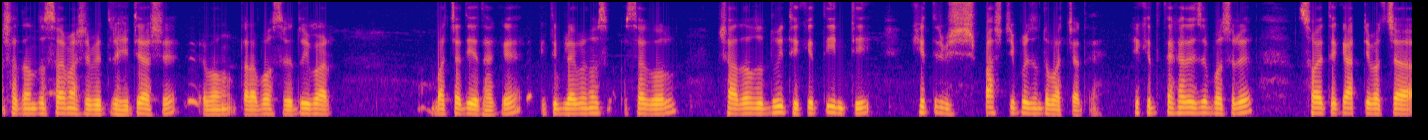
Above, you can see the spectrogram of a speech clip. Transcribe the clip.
সাধারণত ছয় মাসের ভিতরে হিটে আসে এবং তারা বছরে দুইবার বাচ্চা দিয়ে থাকে। একটি ব্ল্যাক বেঙ্গল ছাগল সাধারণত দুই থেকে তিনটি ক্ষেত্রে বিশেষ পাঁচটি পর্যন্ত বাচ্চা দেয়। এক্ষেত্রে দেখা যায় যে বছরে ছয় থেকে আটটি বাচ্চা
